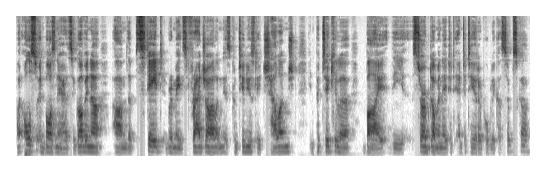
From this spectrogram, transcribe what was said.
but also in Bosnia and Herzegovina, um, the state remains fragile and is continuously challenged, in particular by the Serb dominated entity Republika Srpska.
